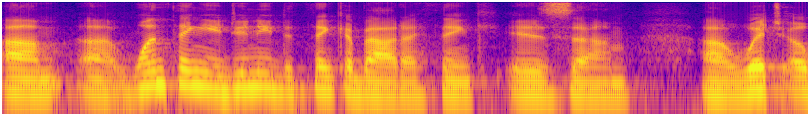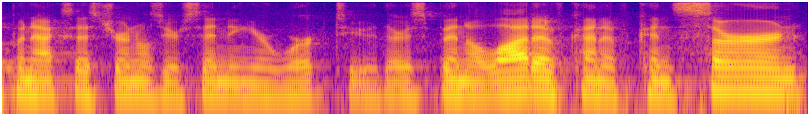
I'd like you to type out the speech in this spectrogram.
Um, uh, one thing you do need to think about, I think, is um, uh, which open access journals you're sending your work to. There's been a lot of kind of concern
